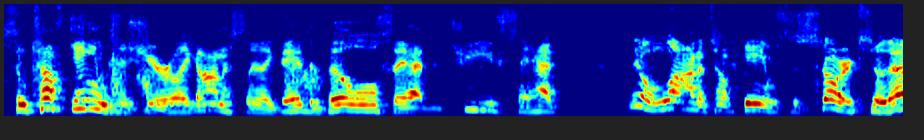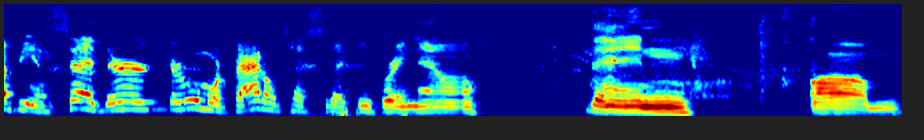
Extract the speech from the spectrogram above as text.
some tough games this year. Like honestly, like they had the Bills, they had the Chiefs, they had you know, a lot of tough games to start. So that being said, they're they're a little more battle tested, I think, right now than um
